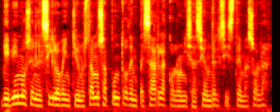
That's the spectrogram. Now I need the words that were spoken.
Vivimos en el siglo XXI, estamos a punto de empezar la colonización del sistema solar.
